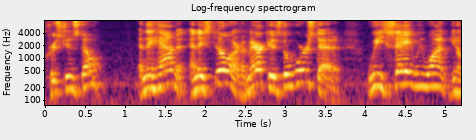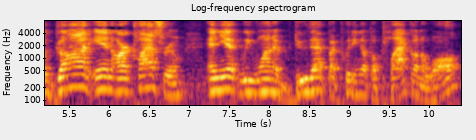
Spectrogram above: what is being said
Christians don't. And they haven't. And they still aren't. America is the worst at it. We say we want, you know, God in our classroom, and yet we want to do that by putting up a plaque on a wall.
